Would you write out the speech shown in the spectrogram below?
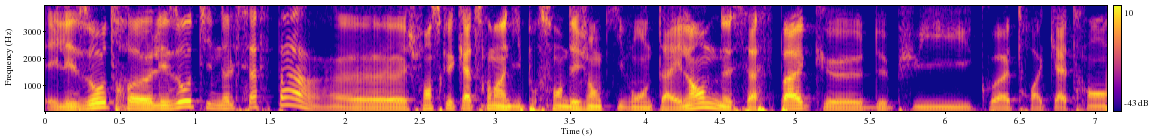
Et les autres, les autres ils ne le savent pas. Je pense que 90% des gens qui vont en Thaïlande ne savent pas que depuis quoi 3-4 ans,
